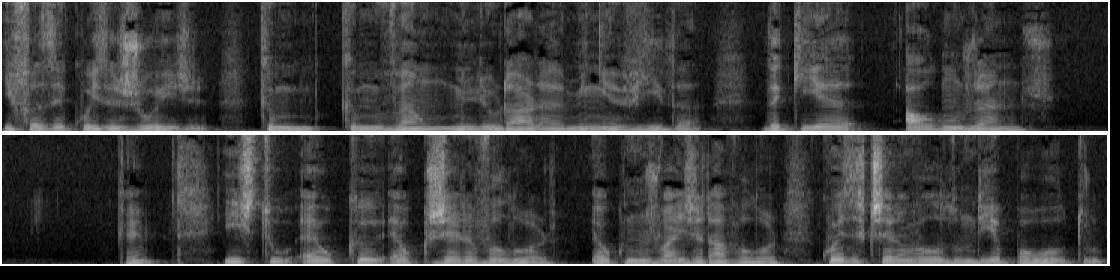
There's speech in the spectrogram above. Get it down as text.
e fazer coisas hoje que, que me vão melhorar a minha vida daqui a alguns anos. Okay? Isto é o, que, é o que gera valor, é o que nos vai gerar valor. Coisas que geram valor de um dia para o outro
